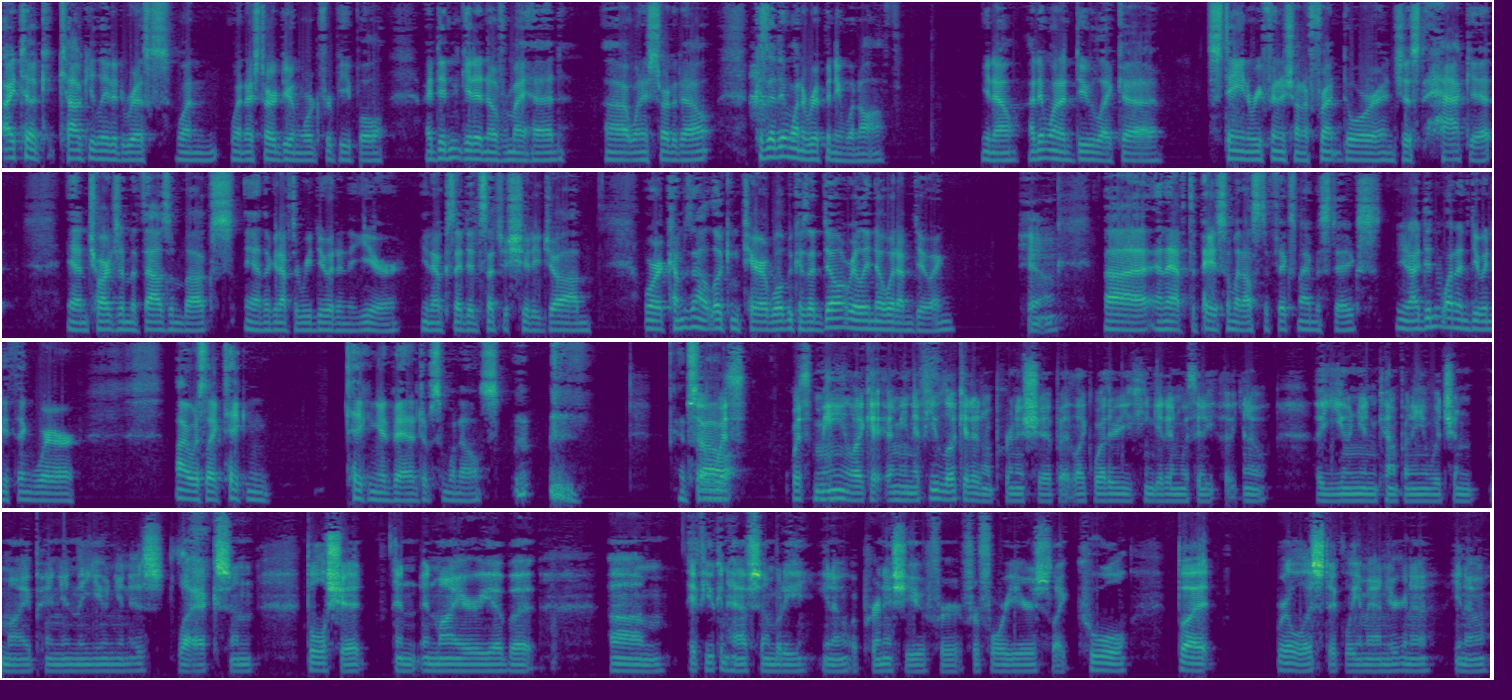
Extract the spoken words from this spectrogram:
I took calculated risks when when I started doing work for people. I didn't get in over my head uh, when I started out because I didn't want to rip anyone off. You know, I didn't want to do like a stain refinish on a front door and just hack it and charge them a thousand bucks and they're gonna have to redo it in a year. You know, because I did such a shitty job, or it comes out looking terrible because I don't really know what I'm doing. Yeah uh, and I have to pay someone else to fix my mistakes. You know, I didn't want to do anything where I was like taking taking advantage of someone else. and so, so, with with me, like I mean, if you look at an apprenticeship, at like whether you can get in with a you know a union company, which in my opinion, the union is lax and bullshit in in my area, but um, if you can have somebody, you know, apprentice you for for four years, like cool. But realistically, man, you're gonna, you know,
